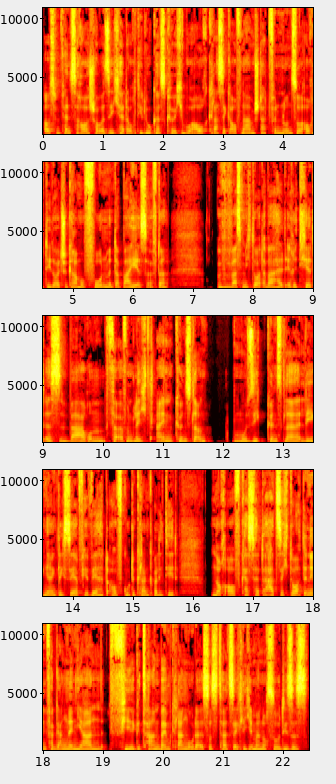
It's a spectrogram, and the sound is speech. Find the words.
aus dem Fenster rausschaue, sehe ich halt auch die Lukaskirche, wo auch Klassikaufnahmen stattfinden und so, auch die deutsche Grammophon mit dabei ist öfter. Was mich dort aber halt irritiert ist, warum veröffentlicht ein Künstler und Musikkünstler legen eigentlich sehr viel Wert auf gute Klangqualität noch auf Kassette. Hat sich dort in den vergangenen Jahren viel getan beim Klang oder ist es tatsächlich immer noch so dieses,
